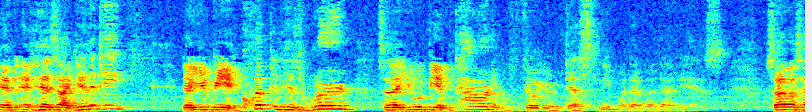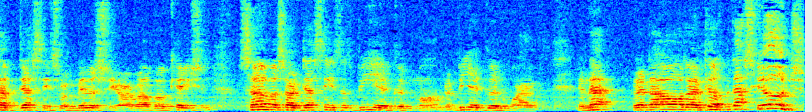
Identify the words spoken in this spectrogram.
in, in His identity, that you be equipped in His Word, so that you would be empowered to fulfill your destiny, whatever that. Some of us have destinies for ministry or our vocation. Some of us, our destinies is to be a good mom, to be a good wife. And that, that's all that entails. But that's huge.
